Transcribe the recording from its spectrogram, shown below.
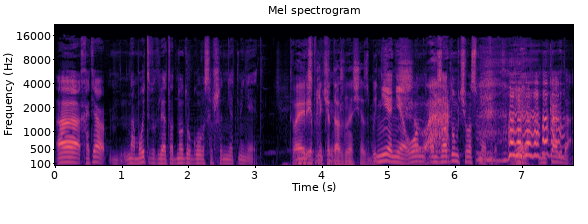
А, хотя, на мой взгляд, одно другого совершенно не отменяет. Твоя не реплика исключаю. должна сейчас быть. Не-не, он, он задумчиво смотрит. Никогда.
